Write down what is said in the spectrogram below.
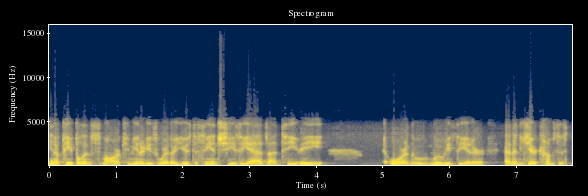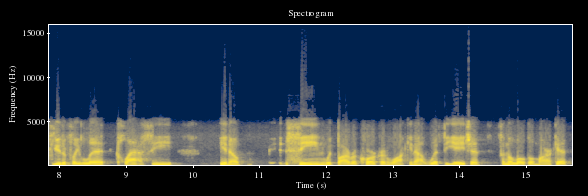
you know, people in smaller communities where they're used to seeing cheesy ads on TV or in the movie theater, and then here comes this beautifully lit, classy, you know, scene with Barbara Corcoran walking out with the agent from the local market.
